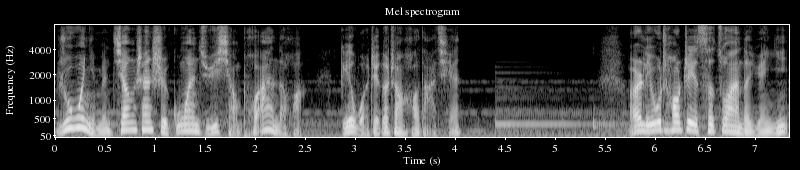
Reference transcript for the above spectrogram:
如果你们江山市公安局想破案的话，给我这个账号打钱。”而刘超这次作案的原因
